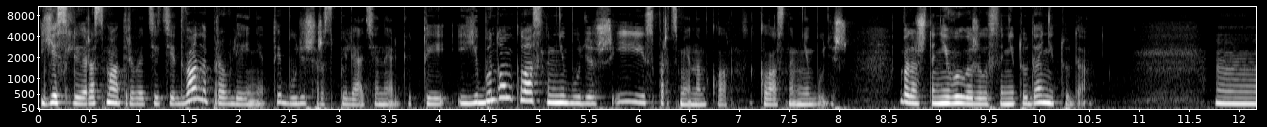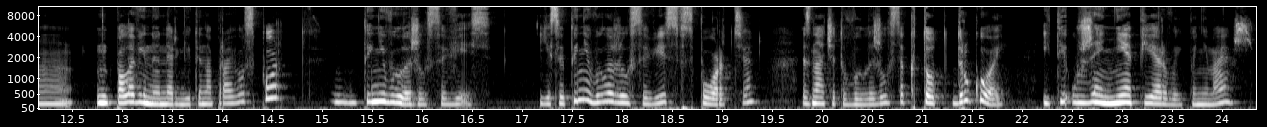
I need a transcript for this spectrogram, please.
если рассматривать эти два направления, ты будешь распылять энергию. Ты и ебуном классным не будешь, и спортсменом классным не будешь. Потому что не выложился ни туда, ни туда. Половину энергии ты направил в спорт, ты не выложился весь. Если ты не выложился весь в спорте, значит выложился кто-то другой. И ты уже не первый, понимаешь?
